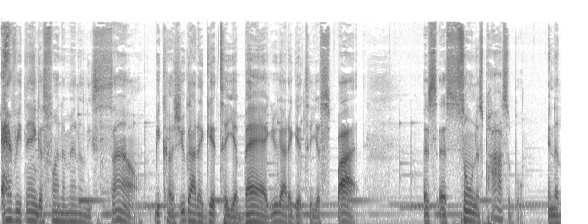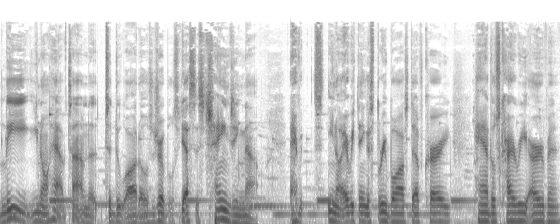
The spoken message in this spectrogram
Everything is fundamentally sound because you got to get to your bag, you got to get to your spot as, as soon as possible. In the league, you don't have time to, to do all those dribbles. Yes, it's changing now. Every you know, everything is three ball Steph Curry, handles Kyrie Irving,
